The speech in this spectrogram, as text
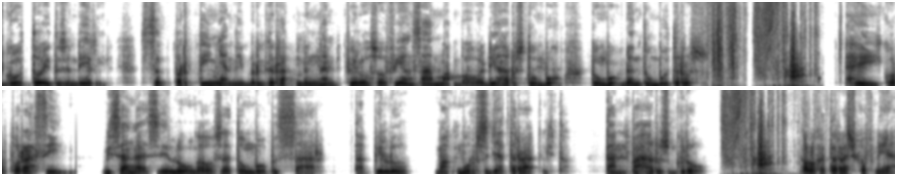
Goto itu sendiri sepertinya nih bergerak dengan filosofi yang sama bahwa dia harus tumbuh, tumbuh dan tumbuh terus. Hei korporasi, bisa nggak sih lu nggak usah tumbuh besar, tapi lu makmur sejahtera gitu, tanpa harus grow. Kalau kata Rashkov nih ya,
